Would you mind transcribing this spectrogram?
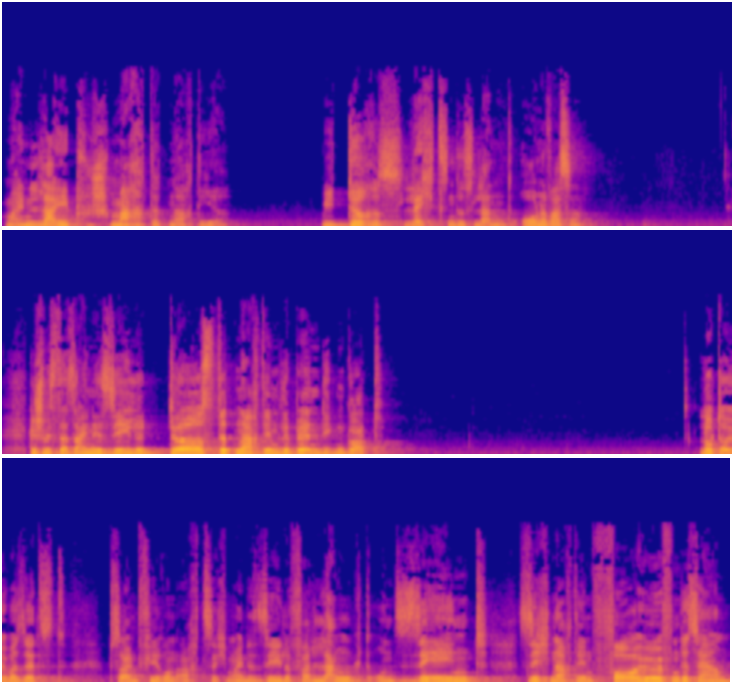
Mein Leib schmachtet nach dir wie dürres, lechzendes Land ohne Wasser. Geschwister, seine Seele dürstet nach dem lebendigen Gott. Luther übersetzt Psalm 84, meine Seele verlangt und sehnt sich nach den Vorhöfen des Herrn.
